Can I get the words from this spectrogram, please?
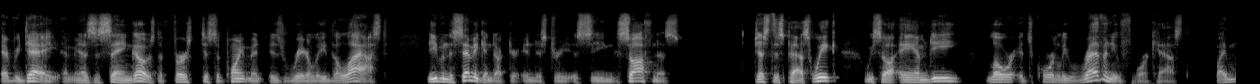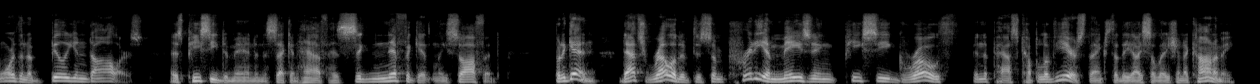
every day. I mean, as the saying goes, the first disappointment is rarely the last. Even the semiconductor industry is seeing softness. Just this past week, we saw AMD lower its quarterly revenue forecast by more than a billion dollars as PC demand in the second half has significantly softened. But again, that's relative to some pretty amazing PC growth in the past couple of years, thanks to the isolation economy.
